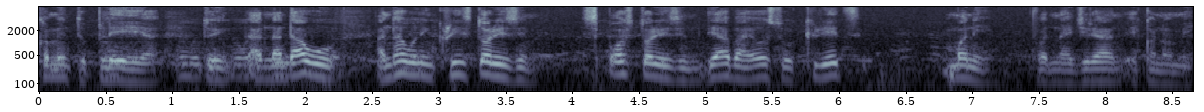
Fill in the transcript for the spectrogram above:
coming to play here, and, that will and that will increase tourism, sports tourism, thereby also create money for the Nigerian economy.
